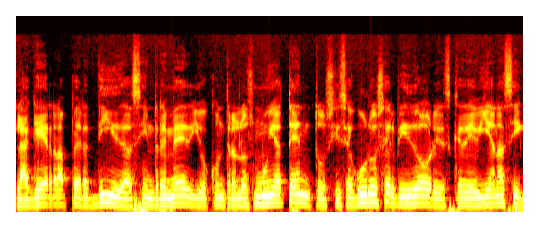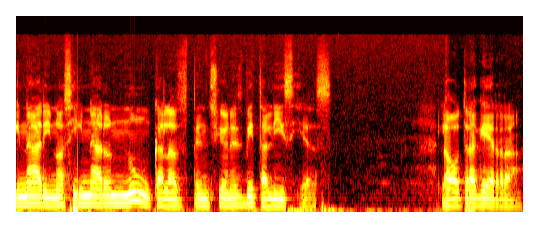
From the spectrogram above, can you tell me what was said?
La guerra perdida sin remedio contra los muy atentos y seguros servidores que debían asignar y no asignaron nunca las pensiones vitalicias. La otra guerra,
